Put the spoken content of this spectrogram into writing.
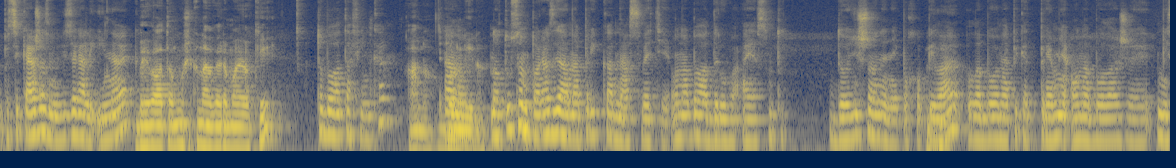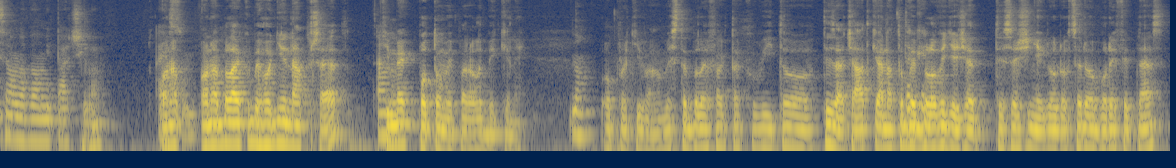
proste každá sme vyzerali inak. Bývala tam už Anna Vermajoky? To bola tá Finka? Áno, blondína. No tu som porazila napríklad na svete. Ona bola druhá a ja som to do dnešného nepochopila, mm-hmm. lebo napríklad pre mňa ona bola, že mne sa ona veľmi páčila. Mm. Ona, som... ona byla jakoby hodně napřed, tím, ano. jak potom vypadaly bikiny. No. Oproti vám. Vy jste byli fakt takový to, ty začátky a na to by Taky. bylo vidět, že ty seš někdo, kdo chce do body fitness.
